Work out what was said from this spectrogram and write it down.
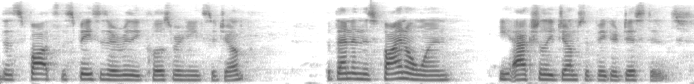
the spots, the spaces are really close where he needs to jump. But then in this final one, he actually jumps a bigger distance.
